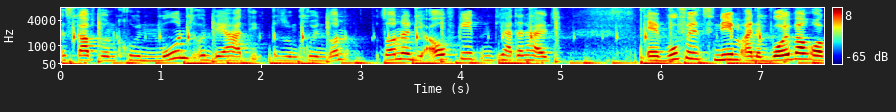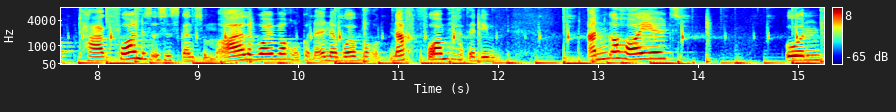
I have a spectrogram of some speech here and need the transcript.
es gab so einen grünen Mond und der hat die, also einen grünen Son Sonne, die aufgeht und die hat dann halt er wuffelt neben einem Wolverock-Tagform, das ist das ganz normale Wolverock, und einer Wolverock-Nachtform hat er den angeheult und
